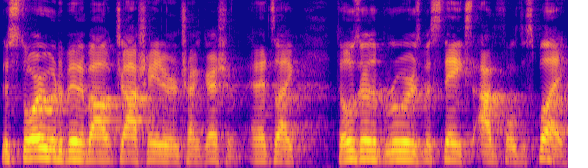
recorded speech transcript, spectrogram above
the story would have been about Josh Hader and Trent Grisham. And it's like, those are the Brewers' mistakes on full display.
